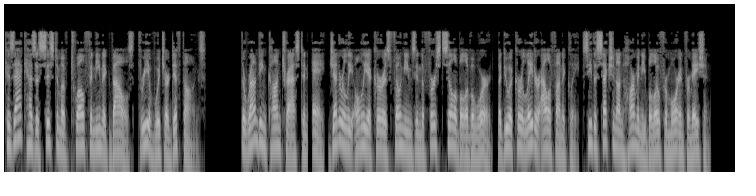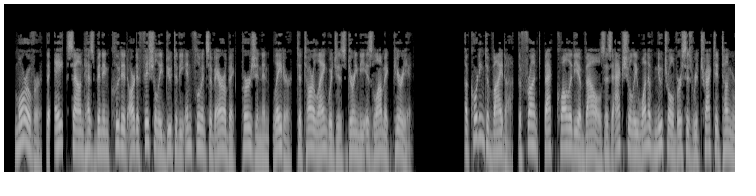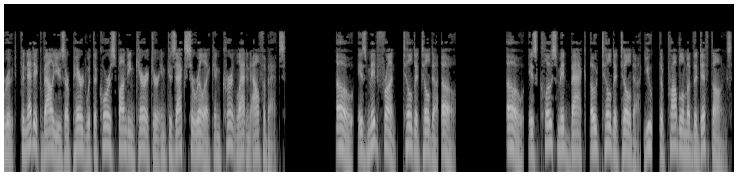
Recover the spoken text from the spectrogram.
Kazakh has a system of 12 phonemic vowels, three of which are diphthongs. The rounding contrast and a generally only occur as phonemes in the first syllable of a word, but do occur later allophonically. See the section on harmony below for more information. Moreover, the a sound has been included artificially due to the influence of Arabic, Persian and later Tatar languages during the Islamic period. According to Vajda, the front, back quality of vowels is actually one of neutral versus retracted tongue root. Phonetic values are paired with the corresponding character in Kazakh Cyrillic and current Latin alphabets. O is mid-front, tilde tilde o. O is close mid-back, o tilde tilde u. The problem of the diphthongs,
